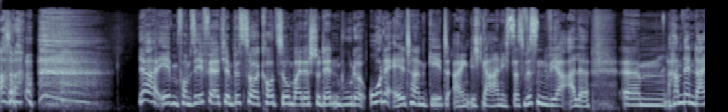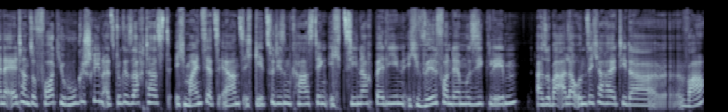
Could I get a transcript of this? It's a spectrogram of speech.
Aber ja, eben vom Seepferdchen bis zur Kaution bei der Studentenbude. Ohne Eltern geht eigentlich gar nichts. Das wissen wir alle. Ähm, haben denn deine Eltern sofort Juhu geschrien, als du gesagt hast, ich mein's jetzt ernst, ich gehe zu diesem Casting, ich ziehe nach Berlin, ich will von der Musik leben? Also bei aller Unsicherheit, die da äh, war?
